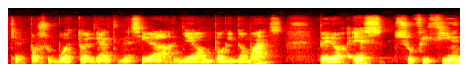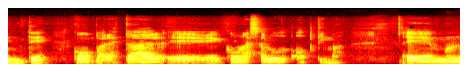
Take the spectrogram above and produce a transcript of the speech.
que por supuesto el de alta intensidad llega un poquito más, pero es suficiente como para estar eh, con una salud óptima. Em,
